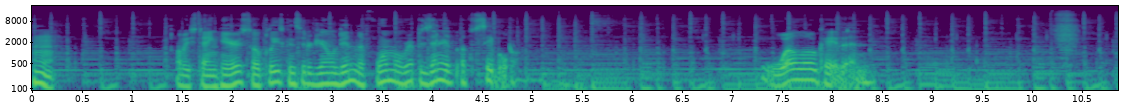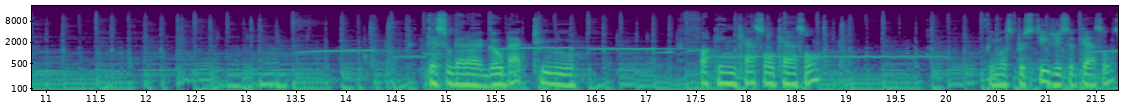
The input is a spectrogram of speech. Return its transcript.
Hmm. I'll be staying here, so please consider General Din the formal representative of the Sable. Well, okay then. Guess we gotta go back to fucking Castle Castle. The most prestigious of castles.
